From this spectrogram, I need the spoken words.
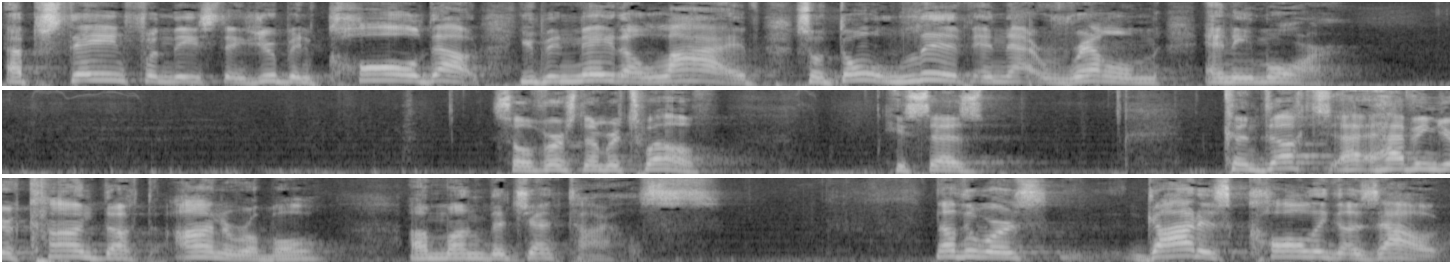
Abstain from these things. You've been called out. You've been made alive. So don't live in that realm anymore. So, verse number 12, he says, Conduct, having your conduct honorable among the Gentiles. In other words, God is calling us out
